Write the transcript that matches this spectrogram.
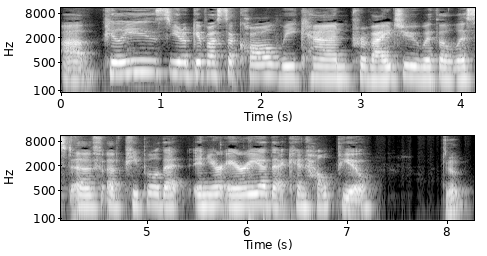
uh, please, you know, give us a call. We can provide you with a list of, of people that in your area that can help you. Yep.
